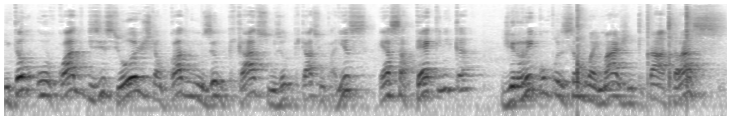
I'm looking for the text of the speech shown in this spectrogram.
Então, o quadro que existe hoje, que é um quadro no Museu do Picasso, Museu do Picasso em Paris, essa técnica de recomposição de uma imagem que está atrás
